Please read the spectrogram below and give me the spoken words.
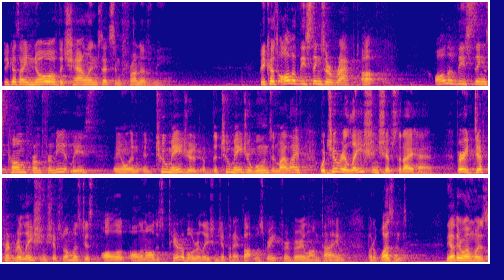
because I know of the challenge that's in front of me. Because all of these things are wrapped up. All of these things come from, for me at least, you know, in, in two major, the two major wounds in my life were two relationships that I had. Very different relationships. One was just all, all in all, just a terrible relationship that I thought was great for a very long time, but it wasn't. The other one was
